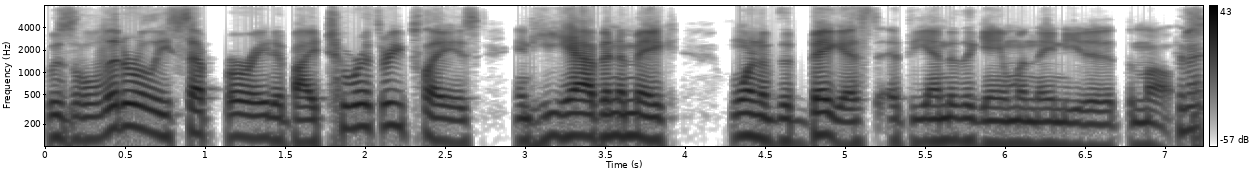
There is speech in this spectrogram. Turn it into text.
was literally separated by two or three plays, and he happened to make one of the biggest at the end of the game when they needed it the most. Can I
